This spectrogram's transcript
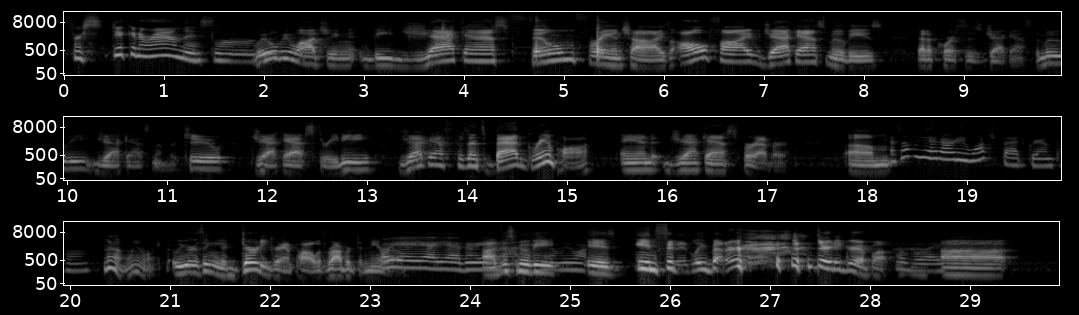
for sticking around this long. We will be watching the Jackass film franchise, all five Jackass movies. That, of course, is Jackass the movie, Jackass number two, Jackass 3D, Jackass Presents Bad Grandpa, and Jackass Forever. Um, I thought we had already watched Bad Grandpa. no, we didn't watch. We were thinking of Dirty Grandpa with Robert De Niro. Oh yeah, yeah, yeah. No, yeah. Uh, this movie no, is infinitely better than Dirty Grandpa. Oh boy. Uh,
